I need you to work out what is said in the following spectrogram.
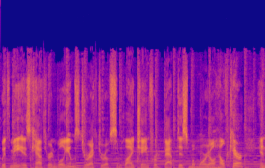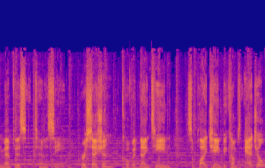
With me is Catherine Williams, Director of Supply Chain for Baptist Memorial Healthcare in Memphis, Tennessee. Her session, COVID 19 Supply Chain Becomes Agile,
